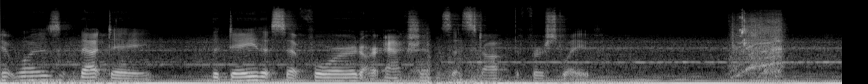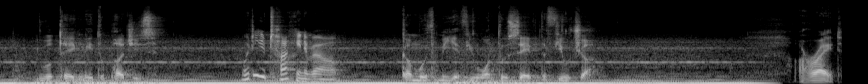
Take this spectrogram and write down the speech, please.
It was that day, the day that set forward our actions that stopped the first wave. You will take me to Pudgy's. What are you talking about? Come with me if you want to save the future. All right,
